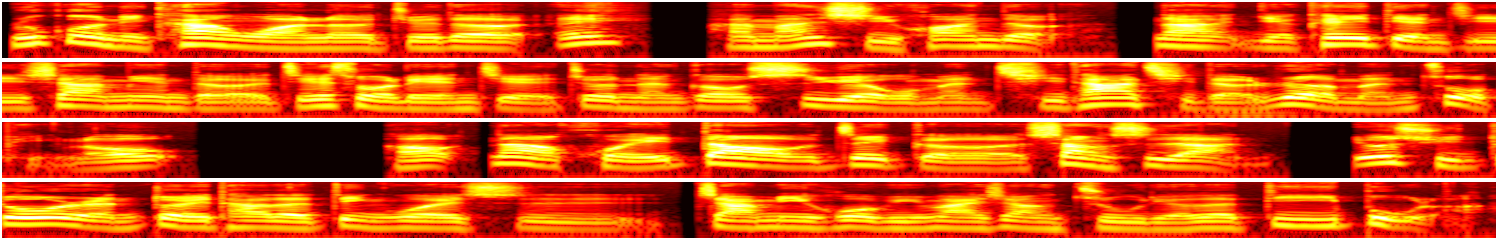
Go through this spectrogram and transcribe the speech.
如果你看完了觉得哎还蛮喜欢的，那也可以点击下面的解锁连接，就能够试阅我们其他期的热门作品喽。好，那回到这个上市案，有许多人对它的定位是加密货币迈向主流的第一步了。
